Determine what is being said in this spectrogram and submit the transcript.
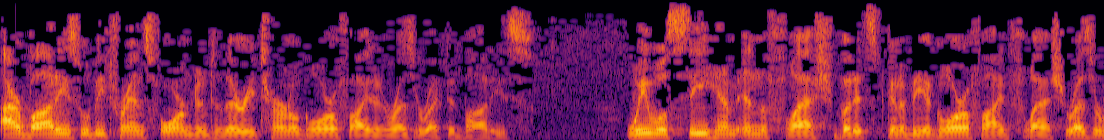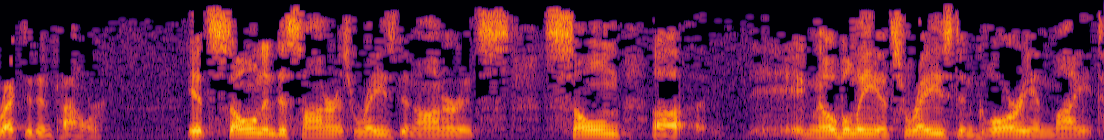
Our bodies will be transformed into their eternal, glorified, and resurrected bodies. We will see him in the flesh, but it's going to be a glorified flesh, resurrected in power. It's sown in dishonor, it's raised in honor, it's sown uh, ignobly, it's raised in glory and might.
